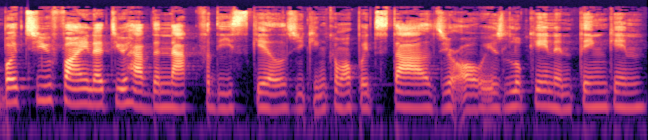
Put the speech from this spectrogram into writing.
but you find that you have the knack for these skills. You can come up with styles. You're always looking and thinking.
